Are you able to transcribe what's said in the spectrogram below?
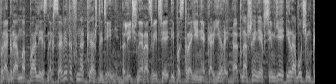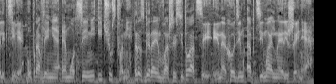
Программа полезных советов на каждый день. Личное развитие и построение карьеры, отношения в семье и рабочем коллективе, управление эмоциями и чувствами. Разбираем ваши ситуации и находим оптимальное решение.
